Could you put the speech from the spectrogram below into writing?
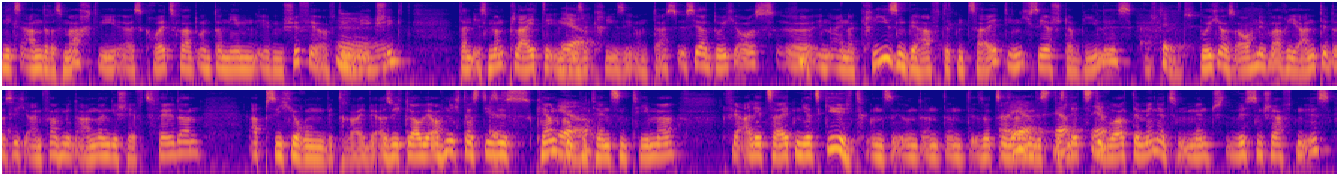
nichts anderes macht, wie als Kreuzfahrtunternehmen eben Schiffe auf den mhm. Weg schickt, dann ist man pleite in ja. dieser Krise. Und das ist ja durchaus äh, in einer krisenbehafteten Zeit, die nicht sehr stabil ist, durchaus auch eine Variante, dass ich einfach mit anderen Geschäftsfeldern Absicherungen betreibe. Also ich glaube auch nicht, dass dieses das, Kernkompetenzenthema ja. für alle Zeiten jetzt gilt und, und, und, und sozusagen ah, ja. das, das letzte Wort der Managementwissenschaften ist.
